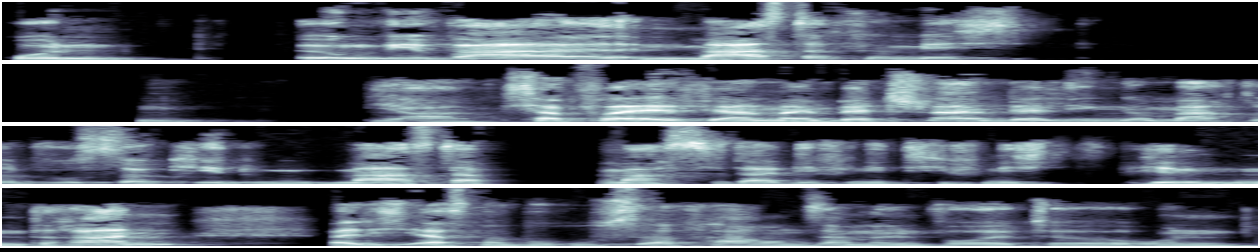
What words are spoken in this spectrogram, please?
Und irgendwie war ein Master für mich ja, ich habe vor elf Jahren meinen Bachelor in Berlin gemacht und wusste, okay, du Master machst du da definitiv nicht hinten dran, weil ich erstmal Berufserfahrung sammeln wollte und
